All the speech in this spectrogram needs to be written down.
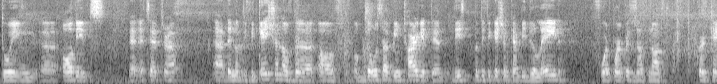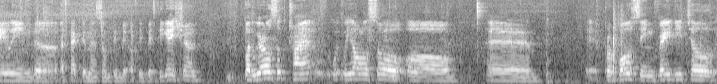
doing uh, audits, etc. Uh, the notification of the of, of those that have been targeted, this notification can be delayed for purposes of not curtailing the effectiveness of the, of the investigation. But we are also trying, we are also uh, uh, proposing very detailed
